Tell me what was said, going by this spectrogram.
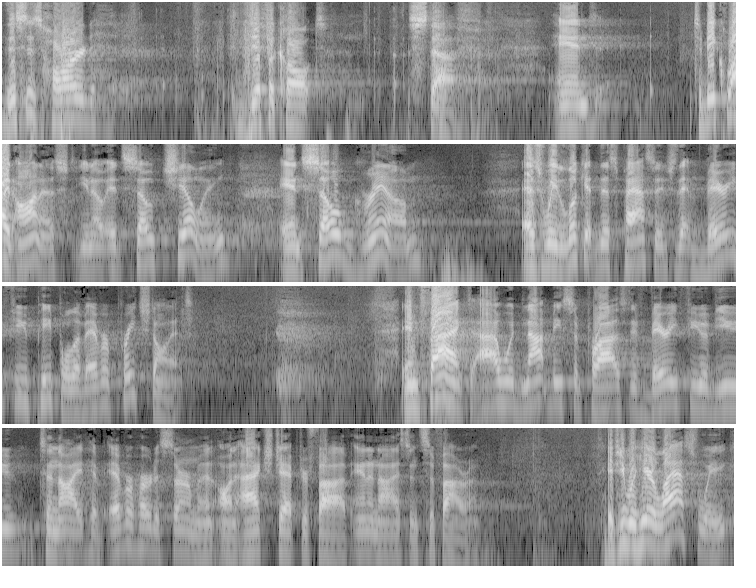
This is hard, difficult stuff. And to be quite honest, you know, it's so chilling and so grim as we look at this passage that very few people have ever preached on it. In fact, I would not be surprised if very few of you tonight have ever heard a sermon on Acts chapter 5, Ananias and Sapphira. If you were here last week,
